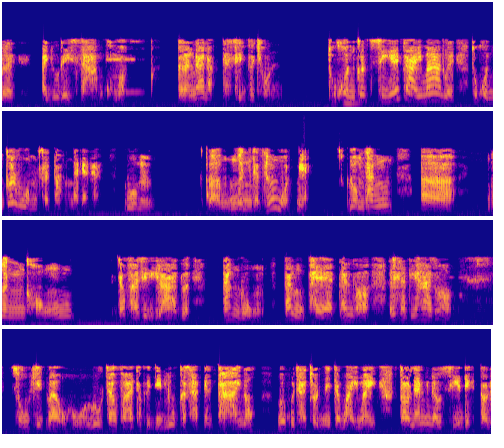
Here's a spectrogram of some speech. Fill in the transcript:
เลย อายุได้สามขวบกำลังน่ารักแต่สิ้นพระชนม์ทุกคนก็เสียใจมากเลย ทุกคนก็รวมสตังค์กันนะรวมเอ่อเงินกันทั้งหมดเนี่ย รวมทั้งเอ่อเงินของเจ้าฟ้าสิริราชด้วย ตั้งโรงตั้งแพทย์ท่านก็รัชกาลที่ห้าก็ทรงคิดว่าโอ้โห ลูกเจ้าฟ้าถ้าเป็นดินลูกกษัตริย์ยังตายเนาะลูกประชาชนเนี่ยจะไหวไหม ตอนนั้นเราเสียเด็กตอนเ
